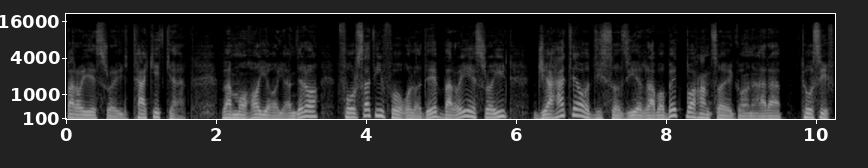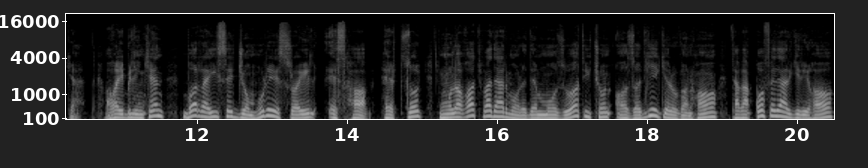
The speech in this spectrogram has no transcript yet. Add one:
برای اسرائیل تاکید کرد و ماهای آینده را فرصتی فوقالعاده برای اسرائیل جهت عادیسازی روابط با همسایگان عرب توصیف کرد. آقای بلینکن با رئیس جمهور اسرائیل اسحاق هرتزوگ ملاقات و در مورد موضوعاتی چون آزادی گروگانها، توقف درگیریها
